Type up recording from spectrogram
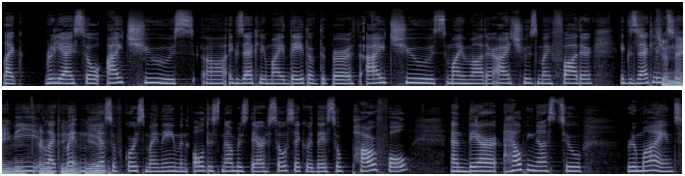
like really i so i choose uh, exactly my date of the birth i choose my mother i choose my father exactly Your to name, be like my, yeah. yes of course my name and all these numbers they are so sacred they're so powerful and they are helping us to remind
